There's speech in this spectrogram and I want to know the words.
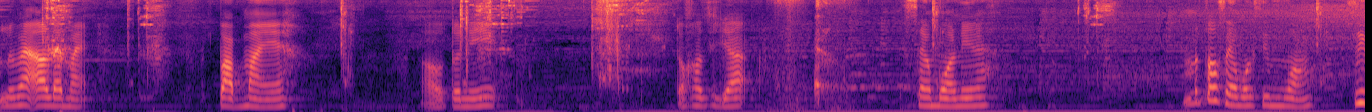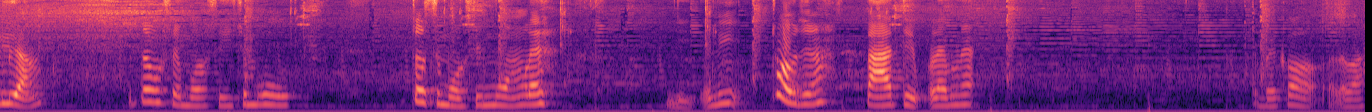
หรือไม่เอาอะไรใหม่ ปรับใหม่ เอาตัวนี้ ตัวเขาสิยะใส่หมวกนี้นะไม่ต้องใส่หมวกสีม่วงสีเหลือง ต้องใส่หมวกสีชมพูต้องใส่หมวกสีม่วงเลยนี่อันนี้ชอบจริงนะตาจิบอะไรพวกนี้ยต่อไปก็อะไรวะ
